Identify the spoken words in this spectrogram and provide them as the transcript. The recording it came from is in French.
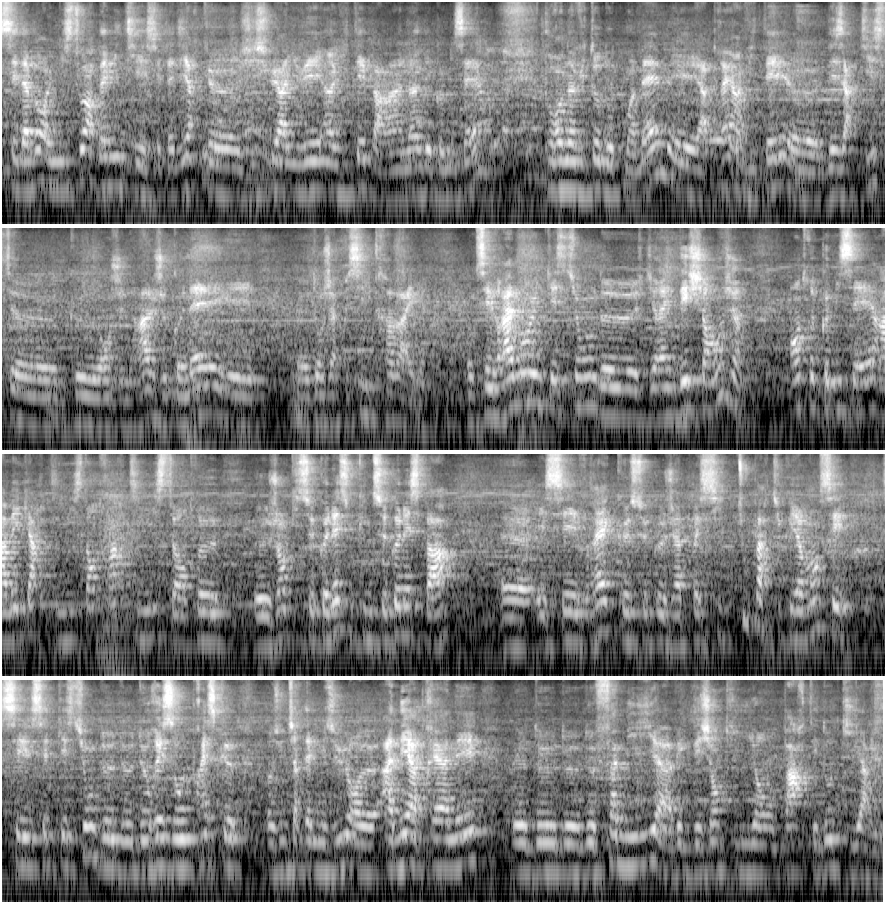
C'est d'abord une histoire d'amitié, c'est-à-dire que j'y suis arrivé invité par un, des commissaires pour en inviter d'autres moi-même et après inviter euh, des artistes euh, que en général je connais et euh, dont j'apprécie le travail. Donc c'est vraiment une question de, je dirais, d'échange entre commissaires, avec artistes, entre artistes, entre gens qui se connaissent ou qui ne se connaissent pas. et c'est vrai que ce que j'apprécie tout particulièrement, c'est c'est cette question de, réseau, presque dans une certaine mesure, euh, année après année, euh, de, famille avec des gens qui en partent et d'autres qui y arrivent.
